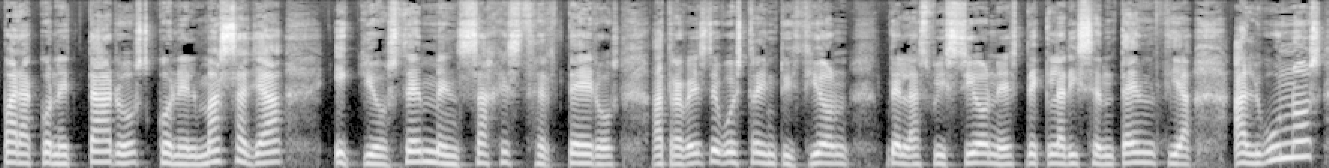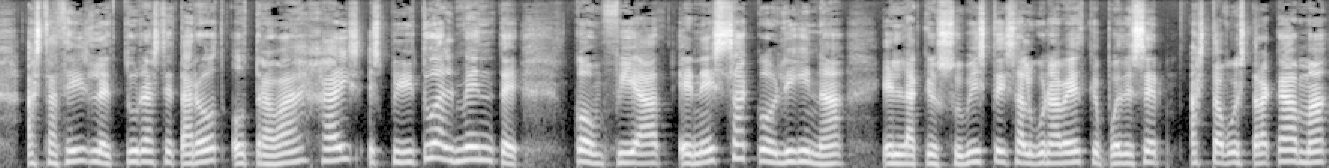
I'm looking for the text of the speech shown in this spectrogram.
para conectaros con el más allá y que os den mensajes certeros a través de vuestra intuición, de las visiones, de clarisentencia. Algunos hasta hacéis lecturas de tarot o trabajáis espiritualmente. Confiad en esa colina en la que os subisteis alguna vez, que puede ser hasta vuestra cama,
